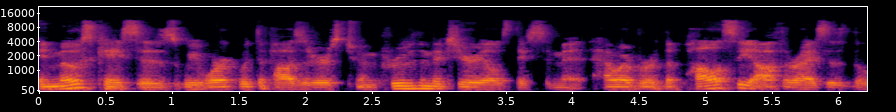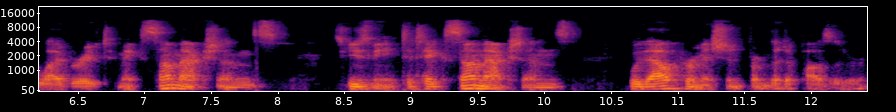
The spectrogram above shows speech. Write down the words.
In most cases, we work with depositors to improve the materials they submit. However, the policy authorizes the library to make some actions, excuse me, to take some actions without permission from the depositor.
